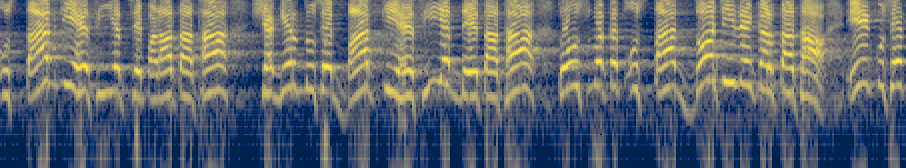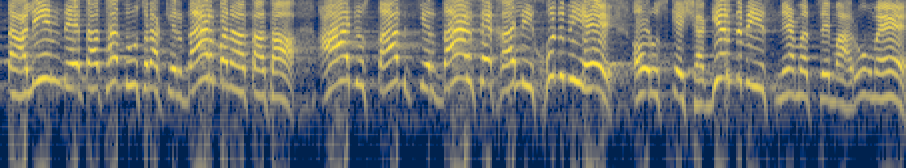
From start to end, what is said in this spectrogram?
استاد کی حیثیت سے پڑھاتا تھا شگرد اسے باپ کی حیثیت دیتا تھا، تو اس وقت استاد دو چیزیں کرتا تھا۔ ایک اسے تعلیم دیتا تھا، دوسرا کردار بناتا تھا۔ آج استاد کردار سے خالی خود بھی ہے اور اس کے شاگرد بھی اس نعمت سے محروم ہے۔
